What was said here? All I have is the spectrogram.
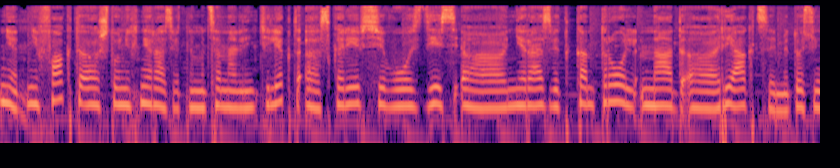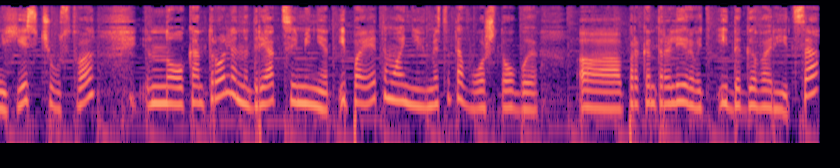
Нет, не факт, э, что у них не развит эмоциональный интеллект. Э, скорее всего, здесь э, не развит контроль над реакциями. То есть у них есть чувства, но контроля над реакциями нет. И поэтому они вместо того, чтобы проконтролировать и договориться,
